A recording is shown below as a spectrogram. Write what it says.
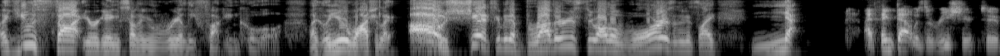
like you thought you were getting something really fucking cool. Like when you were watching, like, oh shit, it's gonna be the brothers through all the wars, and it's like, no. I think that was a reshoot too.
